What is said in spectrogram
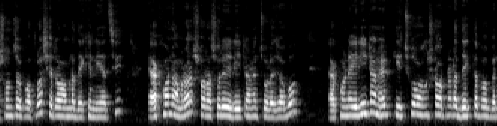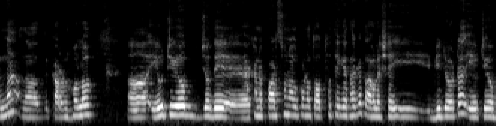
সঞ্চয়পত্র সেটাও আমরা দেখে নিয়েছি। এখন আমরা সরাসরি রিটার্নে চলে যাব। এখন এই রিটার্নের কিছু অংশ আপনারা দেখতে পাবেন না কারণ হলো ইউটিউব যদি এখানে পার্সোনাল কোনো তথ্য থেকে থাকে তাহলে সেই ভিডিওটা ইউটিউব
